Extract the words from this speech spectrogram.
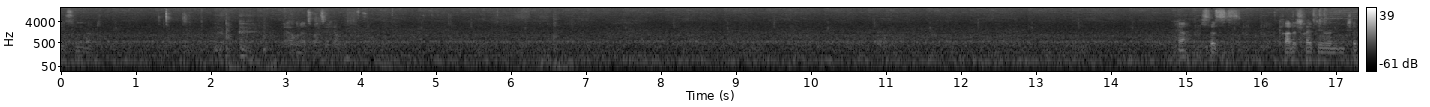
Jetzt 100. Ja, 120 aber. Ja, ist das. Gerade schreibt jemand im Chat.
